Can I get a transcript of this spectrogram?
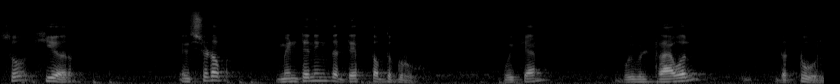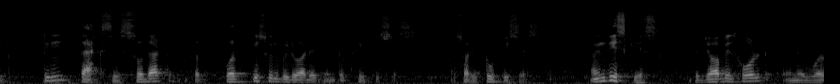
So, here instead of maintaining the depth of the groove, we can we will travel the tool till the axis so that the workpiece will be divided into three pieces sorry two pieces. Now, in this case the job is hold in a uh,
